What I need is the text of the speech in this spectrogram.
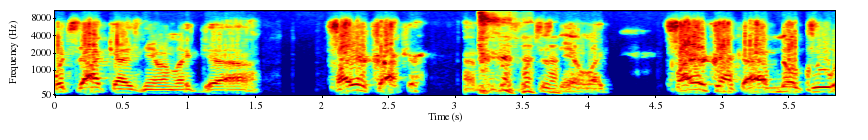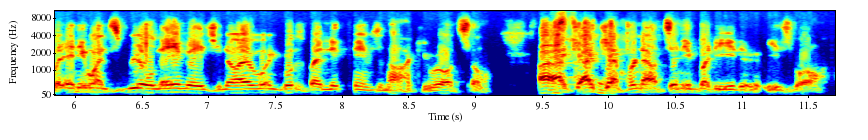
"What's that guy's name?" I'm like, uh, "Firecracker." I'm like, "What's his name?" I'm like, "Firecracker." I have no clue what anyone's real name is. You know, everyone goes by nicknames in the hockey world, so I, I, I can't pronounce anybody either as well.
